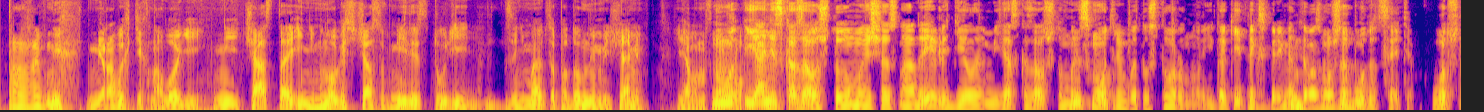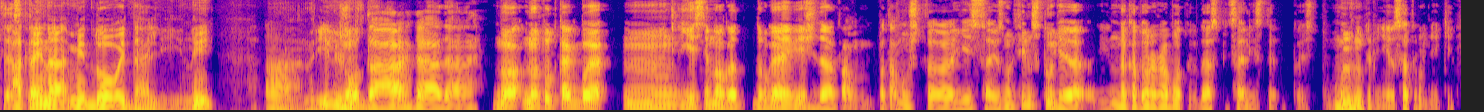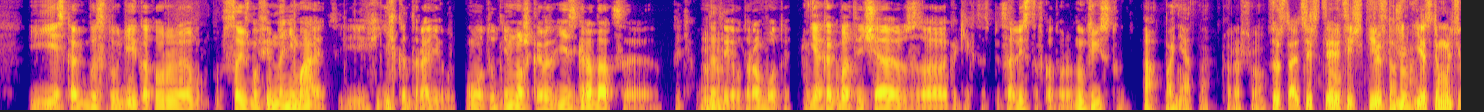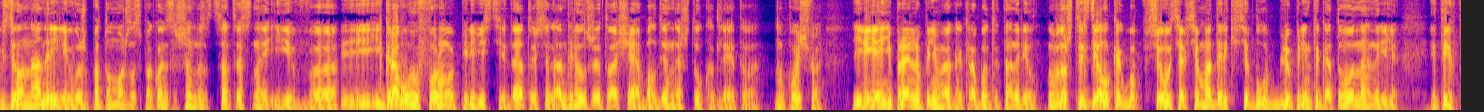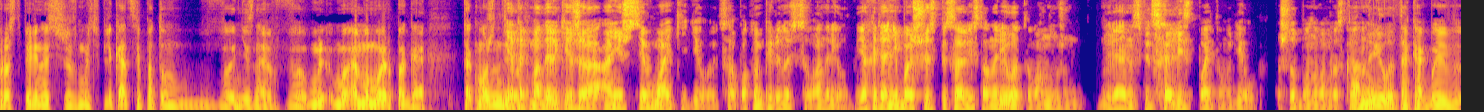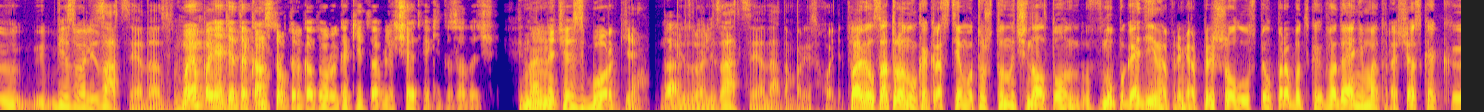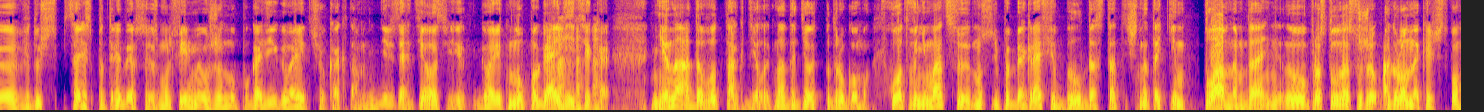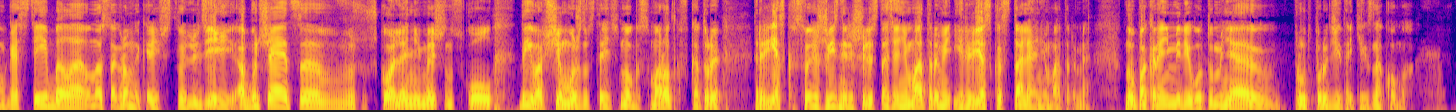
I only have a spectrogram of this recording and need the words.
прорывных мировых технологий. Не часто и немного сейчас в мире студии занимаются подобными вещами. Я вам скажу. Ну, я не сказал, что мы сейчас на Unreal делаем, я сказал, что мы смотрим в эту сторону, и какие-то эксперименты, возможно, будут с этим. Вот что я а сказал. тайна Медовой долины А, Unreal Ну же да, да, да. Но, но тут как бы м, есть немного другая вещь, да, там, потому что есть Союз мультфильм студия, на которой работают, да, специалисты, то есть мы Мгм. внутренние сотрудники. И есть как бы студии, которые Союз мультфильм нанимает и их контролирует. Вот тут немножко есть градация этих, вот Мгм. этой вот работы. Я как бы отвечаю за каких-то специалистов, которые внутри студии. А, понятно, хорошо. Слушайте, а чисто Ну, теоретически, если, тоже. если мультик сделан на Unreal, его же потом можно спокойно совершенно, соответственно, и в и- игровую форму перевести, да? То есть Unreal же это вообще обалденная штука для этого. Ну, почва. Или я неправильно понимаю, как работает Unreal? Ну, потому что ты сделал как бы все, у тебя все модельки, все блюпринты готовы на Unreal. И ты их просто переносишь из мультипликации потом в, не знаю, в MMORPG. Так можно Нет, делать? так модельки же, они же все в майке делаются, а потом переносятся в Unreal. Я хотя небольшой специалист Unreal, это вам нужен реально специалист по этому делу, чтобы он вам рассказал. Unreal это как бы э, визуализация, да. В моем понятии это конструктор, который какие-то облегчает какие-то задачи. Финальная часть сборки, Да. визуализация, да, там происходит. Павел затронул как раз тему, то, что начинал-то он в «Ну, погоди», например, пришел и успел поработать как 2D-аниматор, а сейчас как э, ведущий специалист по 3D в Союз мультфильме уже «Ну, погоди» говорит, что как там нельзя делать, и говорит «Ну, погодите-ка, не надо вот так делать, надо делать по-другому». Вход в анимацию, ну, судя по биографии, был достаточно таким плавным, да, Ну, просто у нас уже огромное количество, по-моему, гостей было, у нас огромное количество людей обучается в школе Animation School, да и вообще можно встретить много самородков, которые резко в своей жизни решили стать аниматорами и резко стали аниматорами. Ну, по крайней мере, вот у меня пруд пруди таких знакомых.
